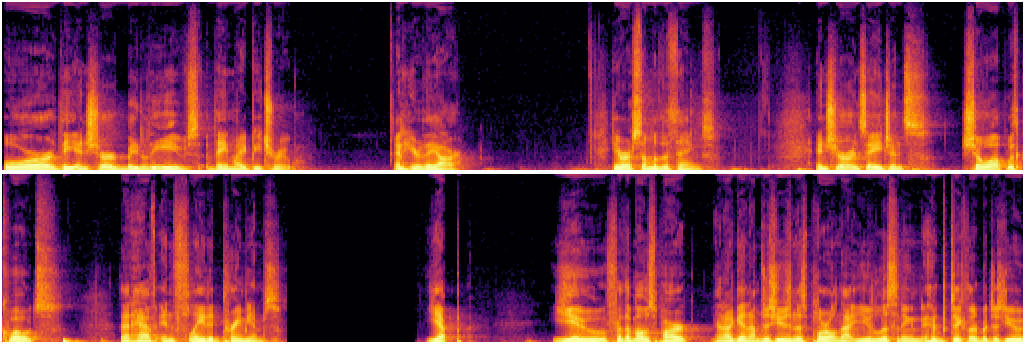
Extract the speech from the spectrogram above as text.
or the insured believes they might be true. And here they are. Here are some of the things insurance agents show up with quotes that have inflated premiums. Yep. You, for the most part, and again, I'm just using this plural, not you listening in particular, but just you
